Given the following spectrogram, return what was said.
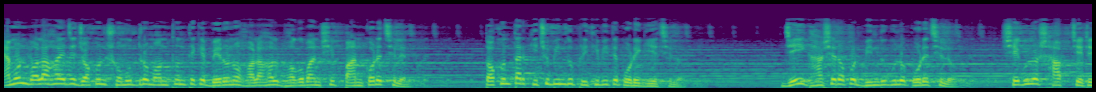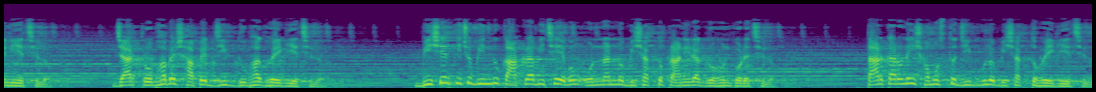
এমন বলা হয় যে যখন সমুদ্র মন্থন থেকে বেরোনো হলাহল ভগবান শিব পান করেছিলেন, তখন তার কিছু বিন্দু পৃথিবীতে পড়ে গিয়েছিল। যেই ঘাসের ওপর বিন্দুগুলো পড়েছিল সেগুলো সাপ চেটে নিয়েছিল, যার প্রভাবে সাপের জীব দুভাগ হয়ে গিয়েছিল। বিষের কিছু বিন্দু কাকড়া বিছে এবং অন্যান্য বিষাক্ত প্রাণীরা গ্রহণ করেছিল। তার কারণেই সমস্ত জীবগুলো বিষাক্ত হয়ে গিয়েছিল।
